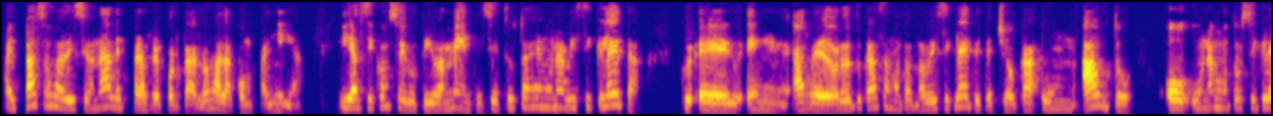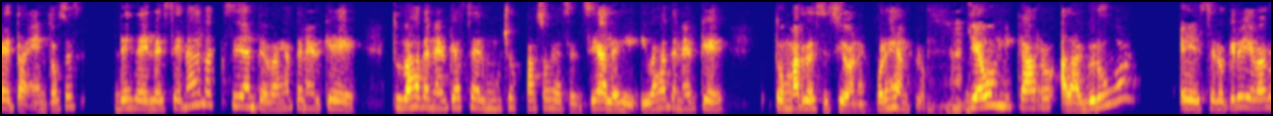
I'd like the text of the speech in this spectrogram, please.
hay pasos adicionales para reportarlos a la compañía. Y así consecutivamente. Si tú estás en una bicicleta, eh, en, alrededor de tu casa montando bicicleta y te choca un auto o una motocicleta, entonces desde la escena del accidente van a tener que, tú vas a tener que hacer muchos pasos esenciales y, vas a tener que tomar decisiones. Por ejemplo, llevo mi carro a la grúa, eh, se lo quiero llevar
